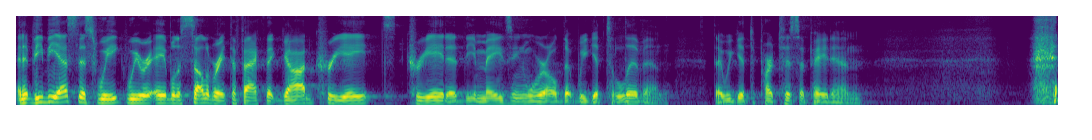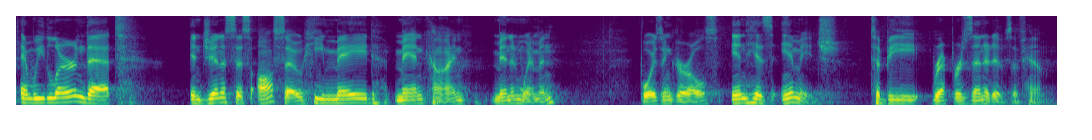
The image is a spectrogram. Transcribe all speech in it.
And at VBS this week, we were able to celebrate the fact that God created the amazing world that we get to live in, that we get to participate in. And we learned that in Genesis also, He made mankind, men and women, boys and girls, in His image to be representatives of Him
